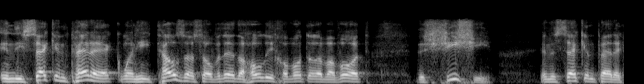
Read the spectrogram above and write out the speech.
In the second Perek, when he tells us over there, the holy Chovot HaLevavot, the Shishi, in the second Perek,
